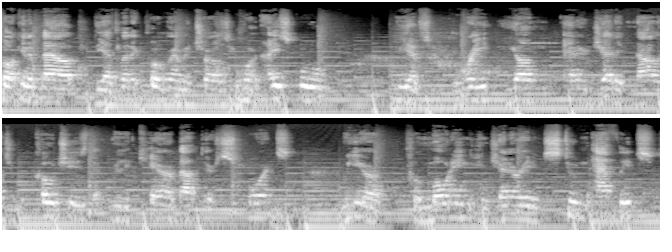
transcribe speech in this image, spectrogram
Talking about the athletic program at Charles E. Gorton High School, we have some great, young, energetic, knowledgeable coaches that really care about their sports. We are promoting and generating student athletes.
